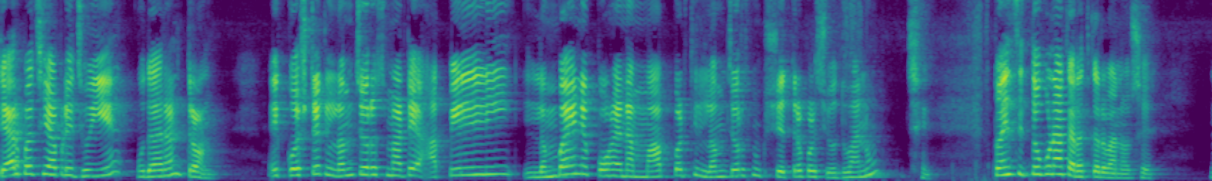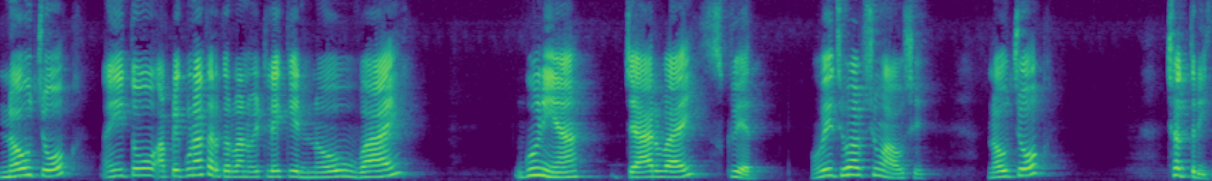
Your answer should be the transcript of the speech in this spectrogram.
ત્યાર પછી આપણે જોઈએ ઉદાહરણ ત્રણ. એક કોષ્ટક લંબચોરસ માટે આપેલી લંબાઈ અને પહોળાઈના માપ પરથી લંબચોરસનું ક્ષેત્રફળ શોધવાનું છે. તો અહીં સીધો ગુણાકાર જ કરવાનો છે. નવ ચોક, અહીં તો આપણે ગુણાકાર કરવાનો એટલે કે નવ વાય ગુણ્યા ચાર વાય સ્ક્વેર. હવે જવાબ શું આવશે? નવ ચોક, છત્રીસ.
